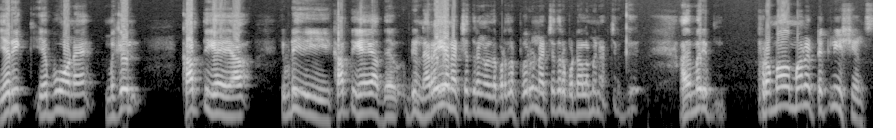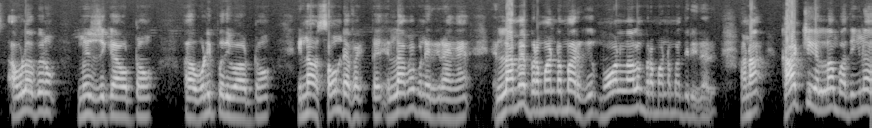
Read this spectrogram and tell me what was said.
எரிக் எபுவனே மிகில் கார்த்திகேயா இப்படி கார்த்திகேயா தேவ் இப்படி நிறைய நட்சத்திரங்கள் இந்த படத்தில் பெரும் நட்சத்திர பட்டாலுமே நடிச்சிருக்கு. அதே மாதிரி பிரமாதமான டெக்னீஷியன்ஸ் அவ்வளோ பேரும் மியூசிக் ஆகட்டும் ஒளிப்பதிவாகட்டும் இன்னும் சவுண்ட் எஃபெக்ட் எல்லாமே பண்ணியிருக்கிறாங்க எல்லாமே பிரம்மாண்டமாக இருக்குது மோகன்லாலும் பிரம்மாண்டமாக தெரிகிறாரு. ஆனால் காட்சிகள்லாம் பார்த்தீங்கன்னா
